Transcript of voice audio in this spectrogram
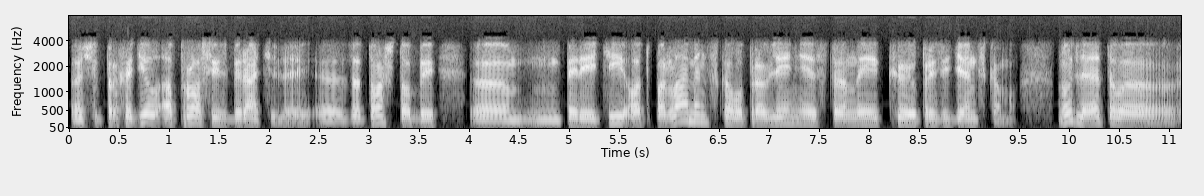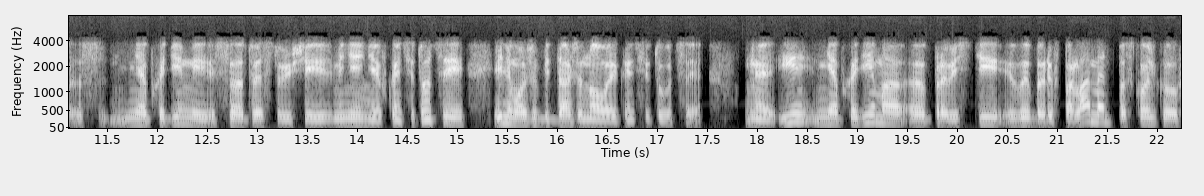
значит, проходил опрос избирателей за то, чтобы перейти от парламентского управления страны к президентскому. Ну, для этого необходимы соответствующие изменения в Конституции или, может быть, даже новая Конституция. Э, и необходимо э, провести выборы в парламент, поскольку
